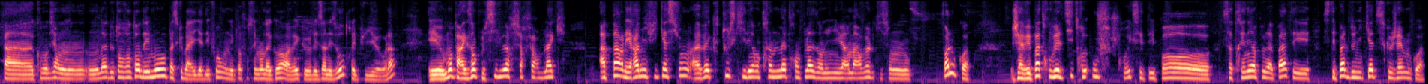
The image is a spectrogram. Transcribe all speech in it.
enfin comment dire, on, on a de temps en temps des mots parce que bah il y a des fois où on n'est pas forcément d'accord avec les uns les autres et puis voilà. Et moi par exemple le Silver Surfer Black, à part les ramifications avec tout ce qu'il est en train de mettre en place dans l'univers Marvel qui sont folles quoi. J'avais pas trouvé le titre ouf. Je trouvais que c'était pas, euh, ça traînait un peu la patte et c'était pas le Donny Cates que j'aime quoi.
